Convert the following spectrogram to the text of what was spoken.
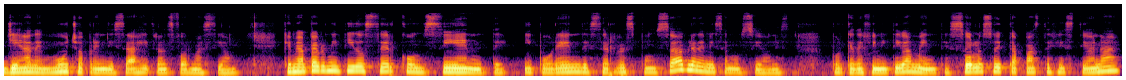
llena de mucho aprendizaje y transformación, que me ha permitido ser consciente y por ende ser responsable de mis emociones, porque definitivamente solo soy capaz de gestionar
